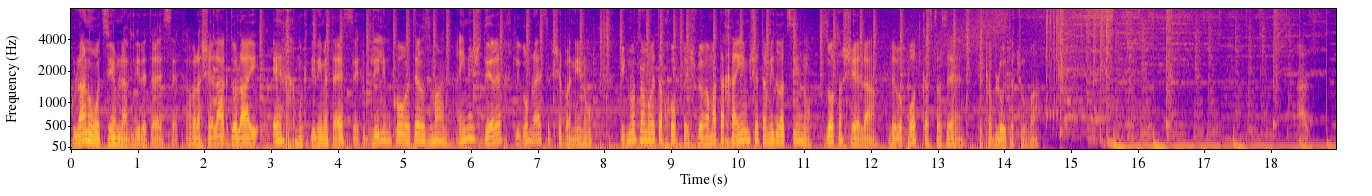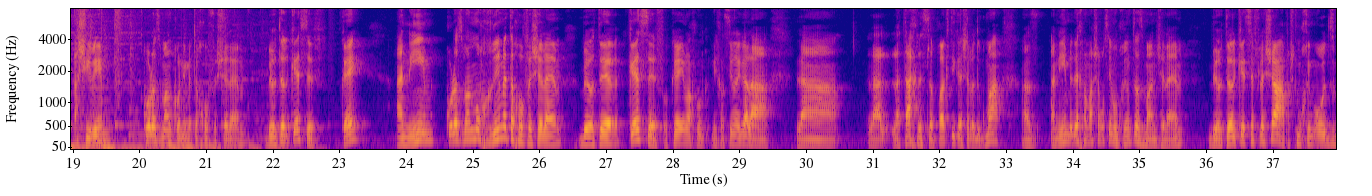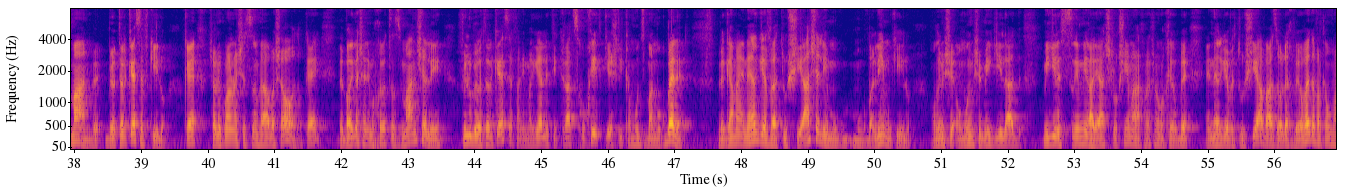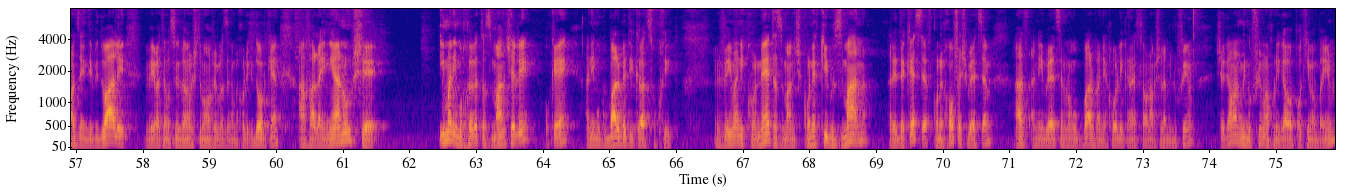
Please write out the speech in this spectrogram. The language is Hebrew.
כולנו רוצים להגדיל את העסק, אבל השאלה הגדולה היא איך מגדילים את העסק בלי למכור יותר זמן? האם יש דרך לגרום לעסק שבנינו לקנות לנו את החופש ורמת החיים שתמיד רצינו? זאת השאלה, ובפודקאסט הזה תקבלו את התשובה. אז עשירים כל הזמן קונים את החופש שלהם ביותר כסף, אוקיי? עניים כל הזמן מוכרים את החופש שלהם ביותר כסף, אוקיי? אם אנחנו נכנסים רגע ל... לתכלס, לפרקטיקה של הדוגמה, אז עניים בדרך כלל מה שהם עושים, מוכרים את הזמן שלהם ביותר כסף לשעה, פשוט מוכרים עוד זמן, ביותר כסף כאילו, אוקיי? עכשיו לכולנו יש 24 שעות, אוקיי? וברגע שאני מוכר את הזמן שלי, אפילו ביותר כסף, אני מגיע לתקרת זכוכית, כי יש לי כמות זמן מוגבלת. וגם האנרגיה והתושייה שלי מוגבלים כאילו. אומרים, ש, אומרים שמגיל עד, מגיל 20 נראה לי עד 30 אנחנו יש לנו הכי הרבה אנרגיה ותושייה ואז זה הולך ויורד אבל כמובן זה אינדיבידואלי ואם אתם עושים דברים שאתם אוהבים אז זה גם יכול לגדול כן? אבל העניין הוא שאם אני מוכר את הזמן שלי אוקיי? אני מוגבל בתקרת זכוכית. ואם אני קונה את הזמן שקונה כאילו זמן על ידי כסף קונה חופש בעצם אז אני בעצם לא מוגבל ואני יכול להיכנס לעולם של המינופים שגם על מינופים אנחנו ניגע בפרקים הבאים.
